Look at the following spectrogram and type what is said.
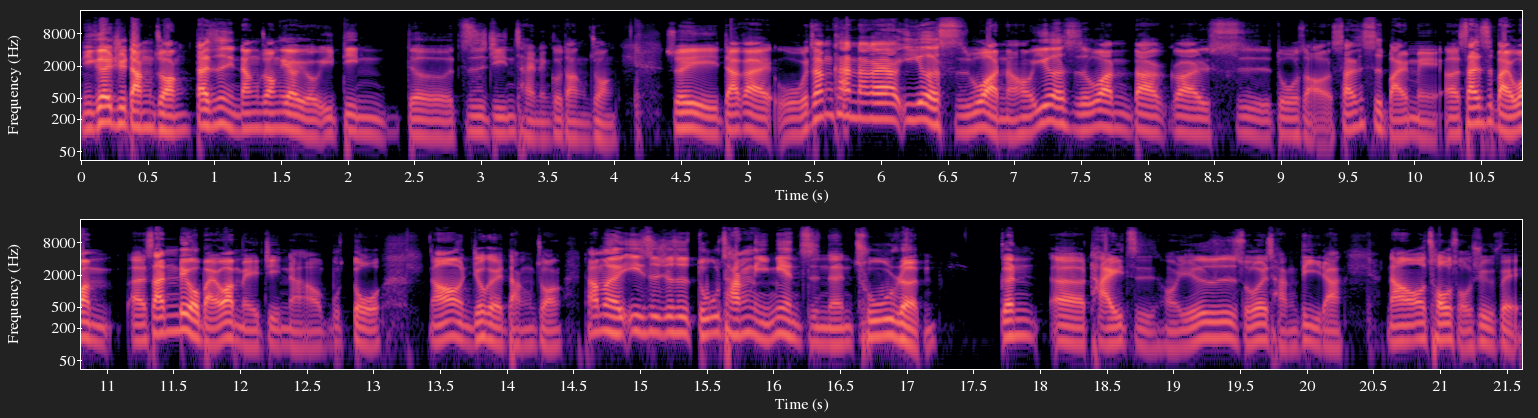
你可以去当庄，但是你当庄要有一定的资金才能够当庄。所以大概我这样看，大概要一二十万，然后一二十万大概是多少？三四百美呃三四百万呃三六百万美金啊，不多。然后你就可以当庄。他们的意思就是赌场里面只能出人。跟呃台子哦，也就是所谓场地啦，然后抽手续费，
